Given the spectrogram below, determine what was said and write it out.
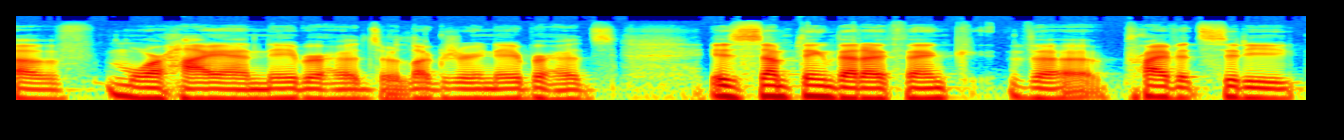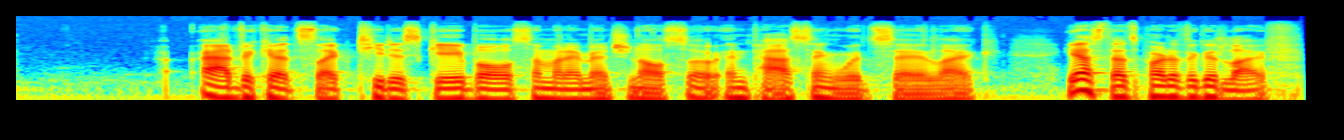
of more high-end neighborhoods or luxury neighborhoods is something that I think the private city advocates like Titus Gebel, someone I mentioned also in passing, would say like, yes, that's part of the good life.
